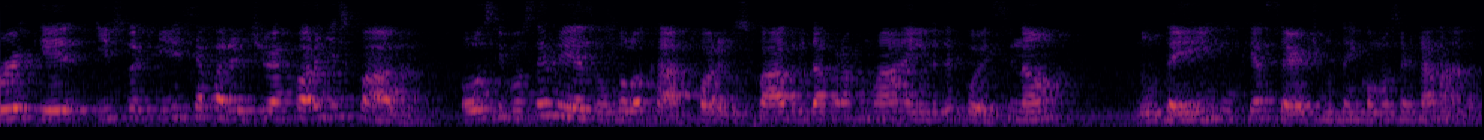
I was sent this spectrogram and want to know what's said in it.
porque isso daqui, se a parede estiver fora de esquadro, ou se você mesmo colocar fora de esquadro, dá para arrumar ainda depois. Senão, não tem o que acerte, não tem como acertar nada.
